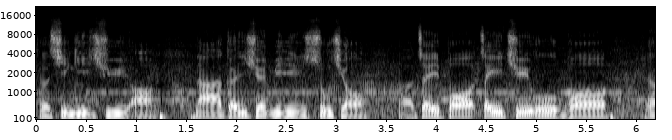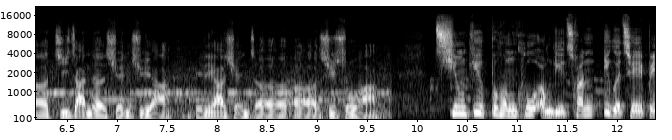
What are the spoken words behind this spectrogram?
这个信义区哦，那跟选民诉求。呃，这一波这一区五五坡呃基站的选区啊，一定要选择呃许淑华。抢救不分区王义川一月初八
